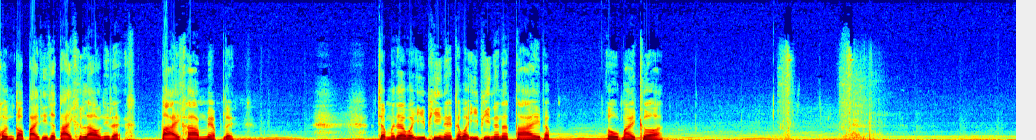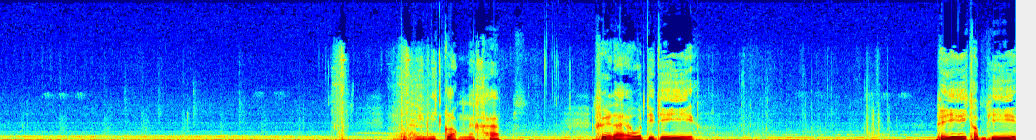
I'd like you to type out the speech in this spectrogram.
คนต่อไปที่จะตายคือเรานี่แหละ ตายคามแมปเลยจำไม่ได้ว่า EP ไหน แต่ว่า EP นั้นน่ะตายแบบ โอ้ my god ตรงนี้มีกล่องนะครับเผื่อได้อาวุธดีๆพีคัมพีร์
